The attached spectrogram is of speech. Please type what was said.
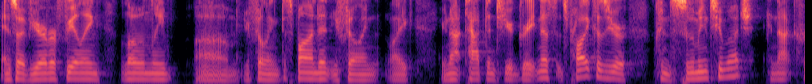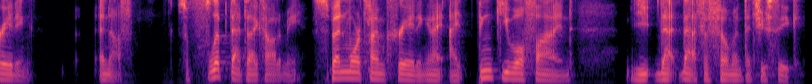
And so if you're ever feeling lonely, um, you're feeling despondent, you're feeling like you're not tapped into your greatness, it's probably because you're consuming too much and not creating enough. So flip that dichotomy, spend more time creating, and I, I think you will find you, that that fulfillment that you seek.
